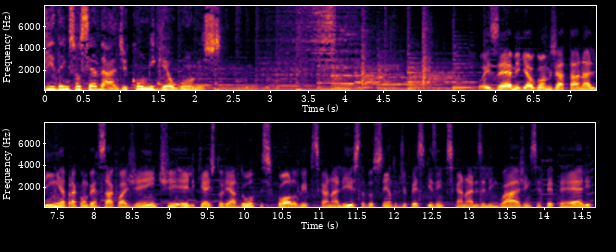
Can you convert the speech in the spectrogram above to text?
Vida em Sociedade com Miguel Gomes. Pois é, Miguel Gomes já está na linha para conversar com a gente. Ele que é historiador, psicólogo e psicanalista do Centro de Pesquisa em Psicanálise e Linguagem, CPPL.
